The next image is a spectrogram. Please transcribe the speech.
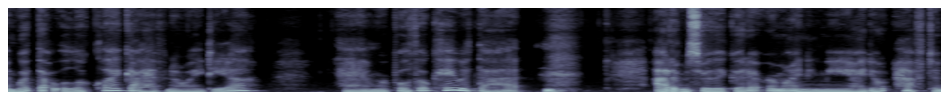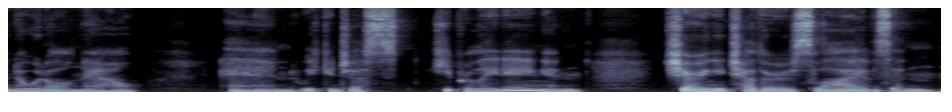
And what that will look like, I have no idea. And we're both okay with that. Adam's really good at reminding me I don't have to know it all now. And we can just keep relating and sharing each other's lives and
